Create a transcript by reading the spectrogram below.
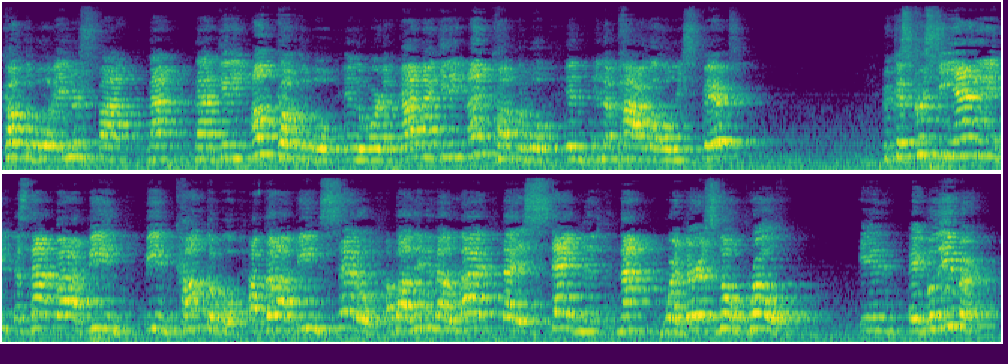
comfortable in your spot, not, not getting uncomfortable in the Word of God, not getting uncomfortable in, in the power of the Holy Spirit. Because Christianity is not about being, being comfortable, about being settled, about living a life that is stagnant, not where there is no growth in a believer.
